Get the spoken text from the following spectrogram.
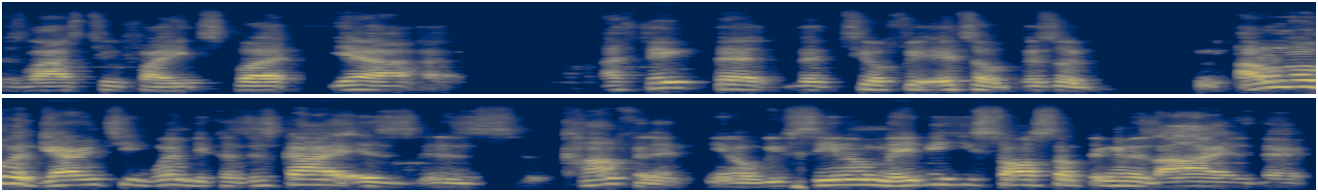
his last two fights. But yeah, I, I think that that Teofi it's a it's a I don't know if a guaranteed win because this guy is is confident. You know, we've seen him. Maybe he saw something in his eyes that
